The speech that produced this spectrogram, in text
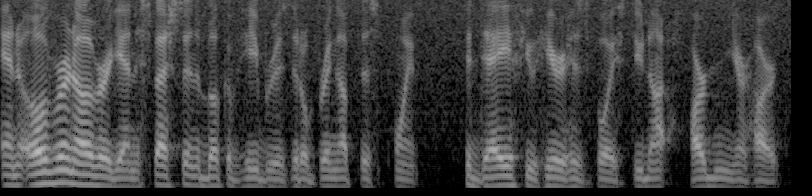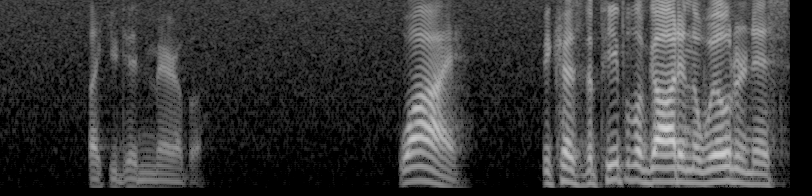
And over and over again, especially in the book of Hebrews, it'll bring up this point Today, if you hear his voice, do not harden your heart like you did in Meribah. Why? Because the people of God in the wilderness,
